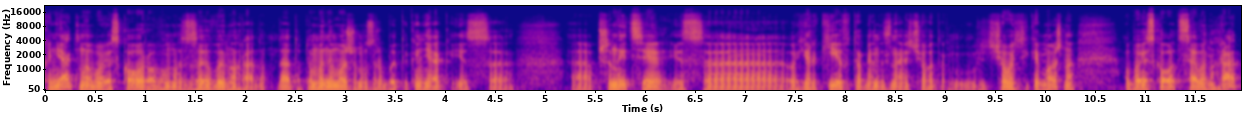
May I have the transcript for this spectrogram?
Коньяк ми обов'язково робимо з винограду. Да? Тобто ми не можемо зробити коньяк із е, пшениці, із е, огірків, там, я не знаю, чого там, чого тільки можна. Обов'язково це виноград.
